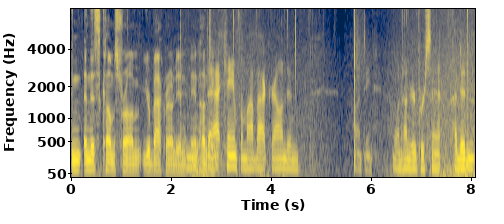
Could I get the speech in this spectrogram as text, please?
And, and this comes from your background in, in hunting. that came from my background in hunting 100% I didn't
